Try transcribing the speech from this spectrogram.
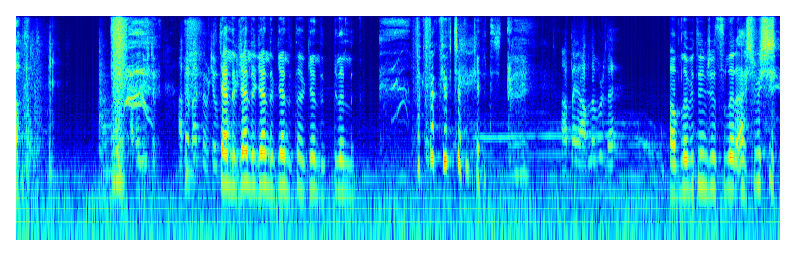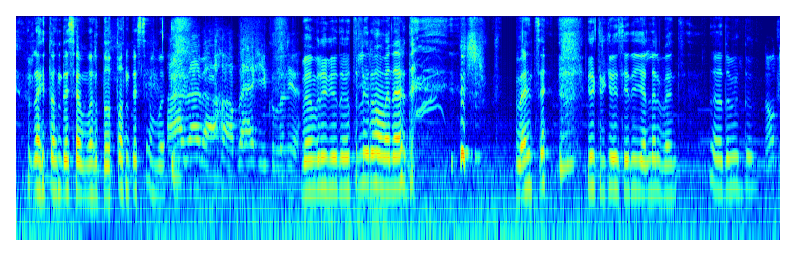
Ata düştüm. Ata bakmıyorum çabuk. Geldim geldim geldim geldim tamam geldim ilerle. bak bak bak çabuk geldi işte. Abla, abla burada. Abla bütün jutsuları açmış. right on desem var, dot on desem var. Abi abi abla her şeyi kullanıyor. Ben burayı bir yerden hatırlıyorum ama nerede? Vent. Yok Türkiye'nin sevdiği yerler Vent. Adam öldü. Ne oldu?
